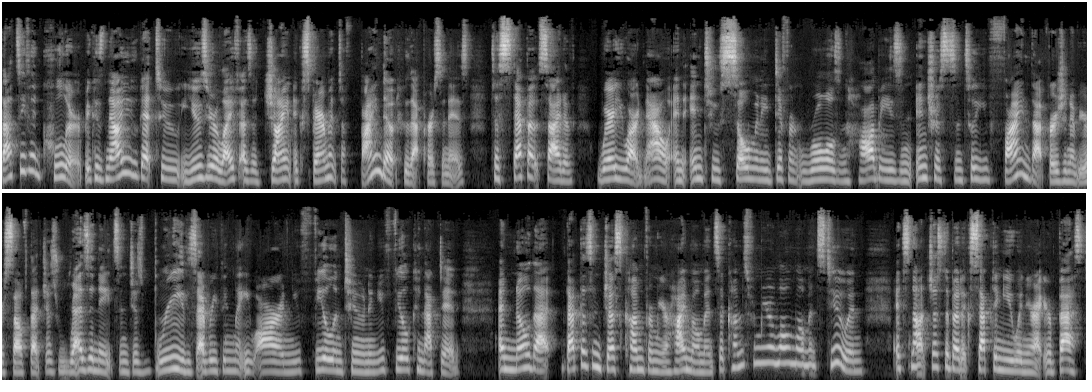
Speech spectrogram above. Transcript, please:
that's even cooler because now you get to use your life as a giant experiment to find out who that person is, to step outside of where you are now and into so many different roles and hobbies and interests until you find that version of yourself that just resonates and just breathes everything that you are and you feel in tune and you feel connected. And know that that doesn't just come from your high moments. It comes from your low moments too. And it's not just about accepting you when you're at your best.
